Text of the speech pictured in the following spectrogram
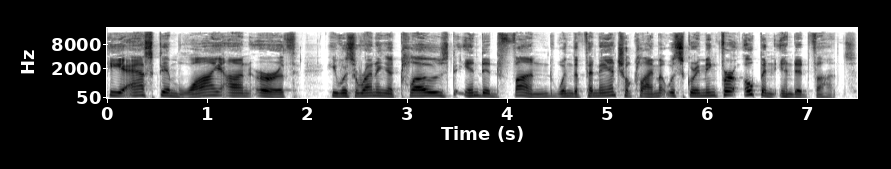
he asked him why on earth he was running a closed ended fund when the financial climate was screaming for open ended funds.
